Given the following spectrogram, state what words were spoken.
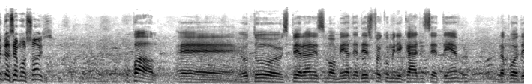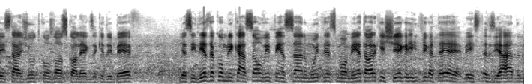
Muitas emoções? O Paulo, é, eu estou esperando esse momento, né, desde que foi comunicado em setembro, para poder estar junto com os nossos colegas aqui do IBEF. E assim, desde a comunicação vim pensando muito nesse momento, a hora que chega a gente fica até meio extasiado. Né?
